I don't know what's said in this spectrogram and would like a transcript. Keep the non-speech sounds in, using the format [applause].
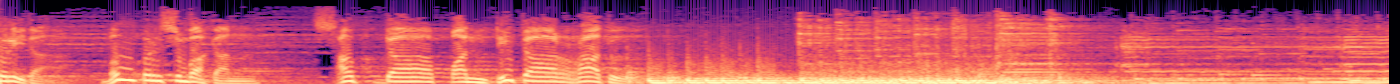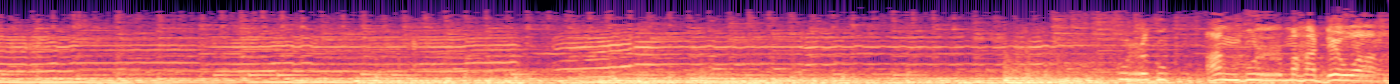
Cerita mempersembahkan Sabda Pandita Ratu. Kureguk anggur Mahadewa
